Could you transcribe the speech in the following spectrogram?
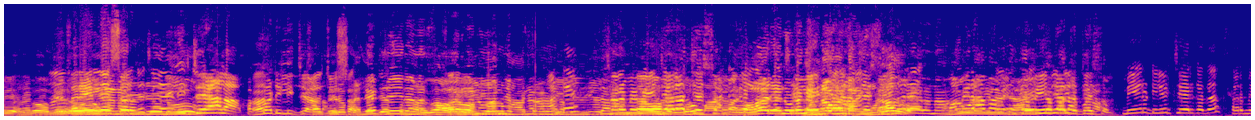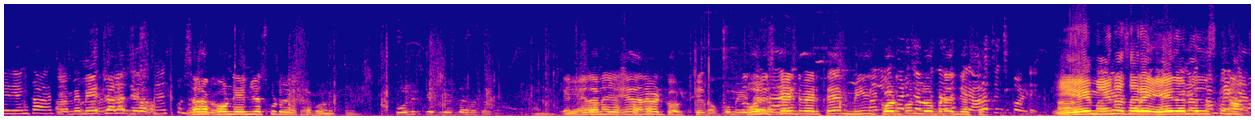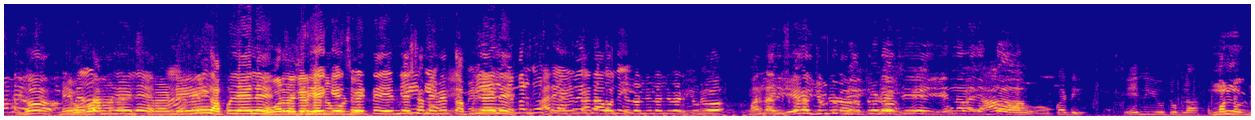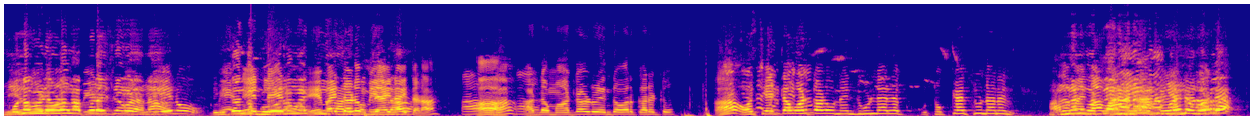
సరే ఏం చేస్తారు డిలీట్ చేయాలా పక్కా డిలీట్ చేయాలి సరే మేము ఏం చేయాలో చేస్తాం మమ్మీ ఏం చేయాలో మీరు డిలీట్ చేయరు కదా సరే మేము ఏం కావాలి మేము ఏం చేయాలో చేస్తాం సరే పోండి ఏం చేసుకుంటారు చేసుకోండి ఏదైనా పెట్టుకో. పోలీస్ కేట్ పెడితే మీ కొడుకుని లోపలే చేస్తారు. ఆలోచించుకోండి. ఏమైనా సరే ఏదైనా చూసుకున్నా. తప్పు చేయలే. తప్పు కేసు పెట్టినా ఏం మేమేం తప్పు చూస్తే ఒకటి. ఏంది యూట్యూబ్ లా? మొన్న మొన్న వీడియో కూడా అప్లోడ్ చేసినా అన్న. నేను ఏమైతాడు? మీ ఆయన. అవుతాడా? అట్లా మాట్లాడు ఎంతవరకు కరెక్ట్ వచ్చి ఎట్లా కొడతాడు? నేను చూడలేదు. తొక్కేస్తుండా నేను. వాడిని.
